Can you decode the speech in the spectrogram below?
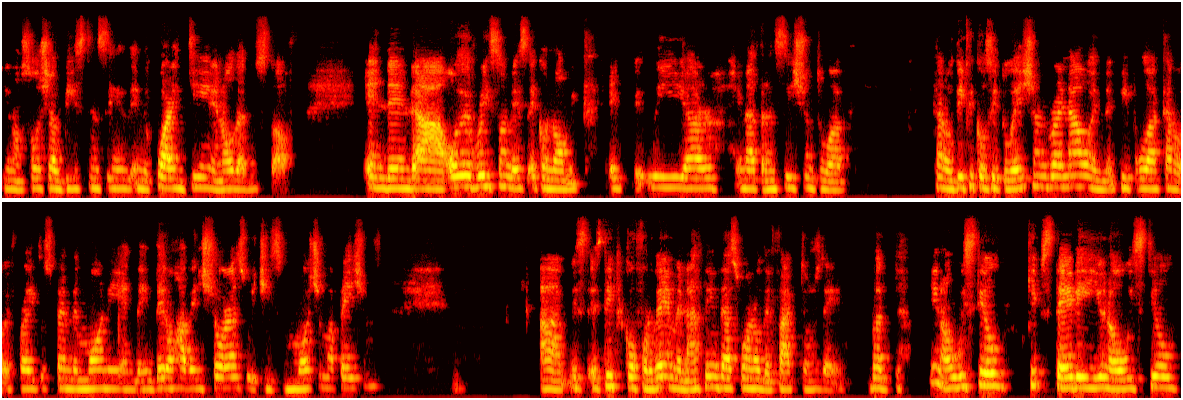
you know social distancing in the quarantine and all that stuff. And then the other reason is economic. We are in a transition to a kind of difficult situation right now, and people are kind of afraid to spend the money, and they, they don't have insurance, which is much of my patients um, it's, it's difficult for them. And I think that's one of the factors there. But, you know, we still keep steady, you know, we still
